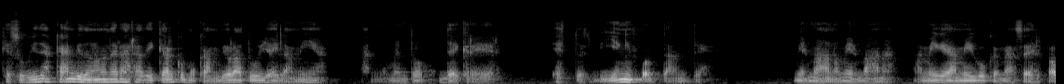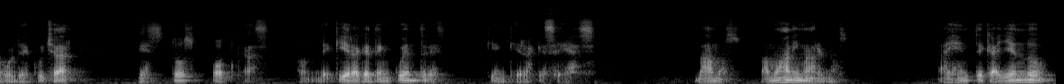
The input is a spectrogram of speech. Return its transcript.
que su vida cambie de una manera radical como cambió la tuya y la mía al momento de creer. Esto es bien importante mi hermano, mi hermana, amiga y amigo que me haces el favor de escuchar estos podcasts, donde quiera que te encuentres, quien quiera que seas. Vamos, vamos a animarnos. Hay gente cayendo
